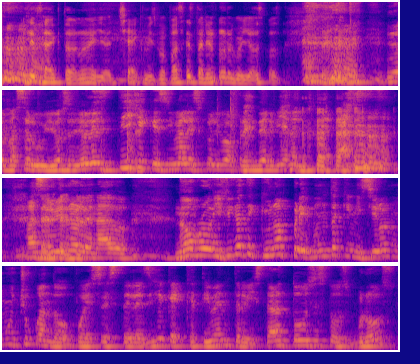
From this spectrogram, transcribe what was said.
Exacto, ¿no? Y yo, check, mis papás estarían orgullosos. mis papás orgullosos. Yo les dije que si iba a la escuela iba a aprender bien a a ser bien ordenado. No, bro, y fíjate que una pregunta que me hicieron mucho cuando, pues, este, les dije que, que te iba a entrevistar a todos estos bros,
